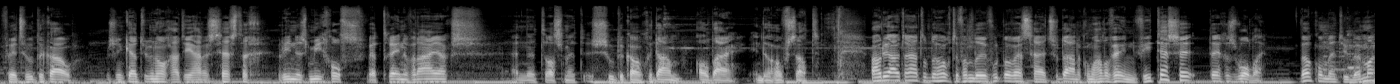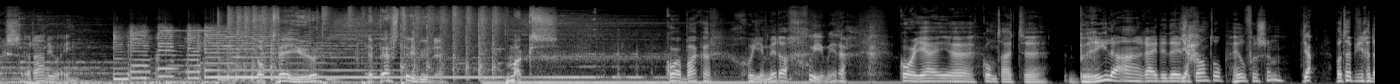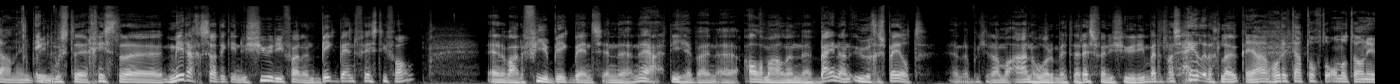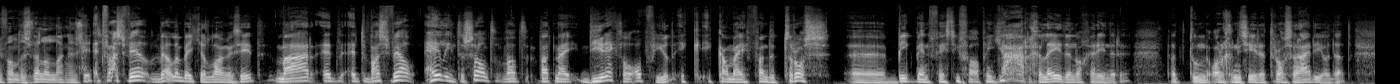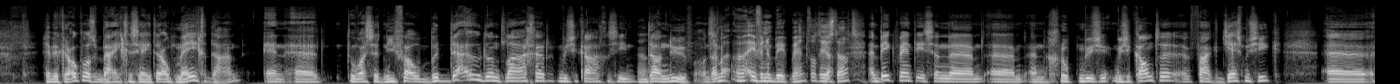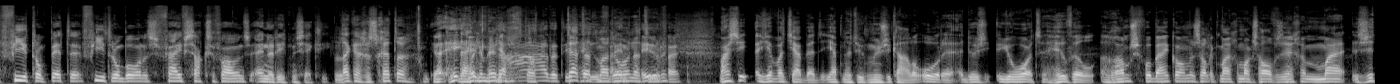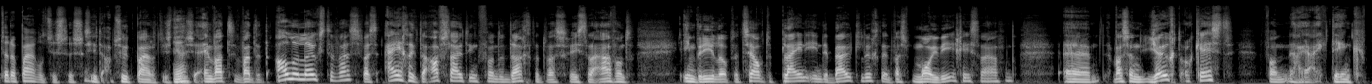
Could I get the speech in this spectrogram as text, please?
Frits Soetekouw, misschien kent u hem nog uit de jaren 60. Rinus Michels werd trainer van Ajax... En het was met Soetekouw gedaan, al daar in de hoofdstad. We houden u uiteraard op de hoogte van de voetbalwedstrijd... zodanig om half 1. Vitesse tegen Zwolle. Welkom bent u bij Max, Radio 1. Tot twee uur, de perstribune. Max. Cor Bakker, goedemiddag. Goedemiddag. Cor, jij uh, komt uit uh, Brielen aanrijden deze ja. kant op, Hilversum. Ja. Wat heb je gedaan in Brielen? Ik moest, uh, gisterenmiddag zat ik in de jury van een big band festival... En er waren vier big bands. En uh, nou ja, die hebben uh, allemaal een, uh, bijna een uur gespeeld. En dat moet je dan allemaal aanhoren met de rest van de jury. Maar het was heel erg leuk. Ja, hoor ik daar toch de ondertoon in van, dat is wel een lange zit? Het was wel, wel een beetje een lange zit. Maar het, het was wel heel interessant. Wat, wat mij direct al opviel. Ik, ik kan mij van de Tros Big Band Festival van jaren geleden nog herinneren. Dat toen organiseerde Tros Radio dat. Heb ik er ook wel eens bij gezeten, ook meegedaan. En toen was het niveau beduidend lager, muzikaal gezien, ja. dan nu. Dat... Maar even een big band, wat is ja. dat? Een big band is een, uh, een groep muzikanten, uh, vaak jazzmuziek. Uh, vier trompetten, vier trombones, vijf saxofoons en een ritmesectie. Lekker geschetter, ja, de hele middag. Ja, dat, dat is dat, dat maar door natuurlijk. Maar zie, wat jij bent, je hebt natuurlijk muzikale oren. Dus je hoort heel veel rams voorbij komen, zal ik maar gemakshalve zeggen. Maar zitten er pareltjes tussen? Er zitten absoluut pareltjes tussen. En wat, wat het allerleukste was, was eigenlijk de afsluiting van de dag. Dat was gisteren gisteravond in Brielen op hetzelfde plein in de buitenlucht. Het was mooi weer gisteravond. Uh, er was een jeugdorkest van, nou ja, ik denk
